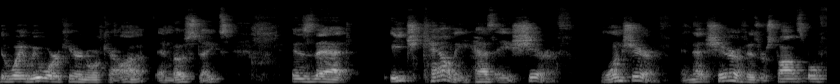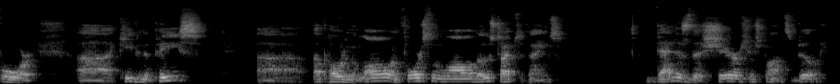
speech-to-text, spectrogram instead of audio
the way we work here in North Carolina and most states is that each county has a sheriff, one sheriff, and that sheriff is responsible for uh, keeping the peace, uh, upholding the law, enforcing the law, those types of things. That is the sheriff's responsibility.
